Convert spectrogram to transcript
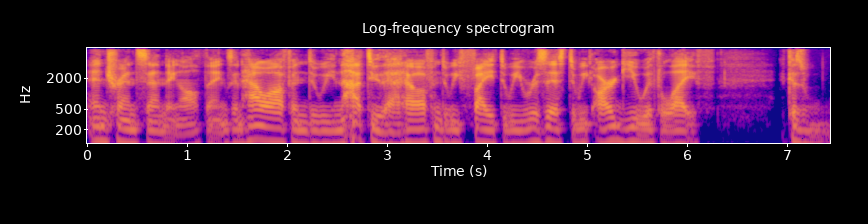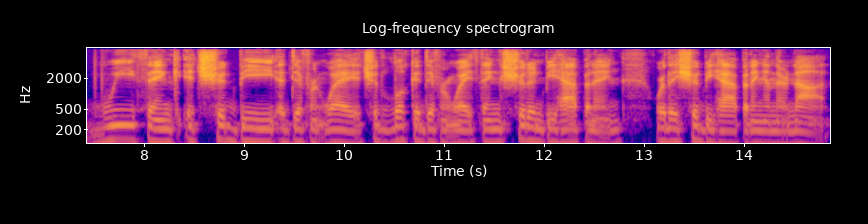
and transcending all things. And how often do we not do that? How often do we fight? Do we resist? Do we argue with life? Because we think it should be a different way. It should look a different way. Things shouldn't be happening or they should be happening and they're not.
